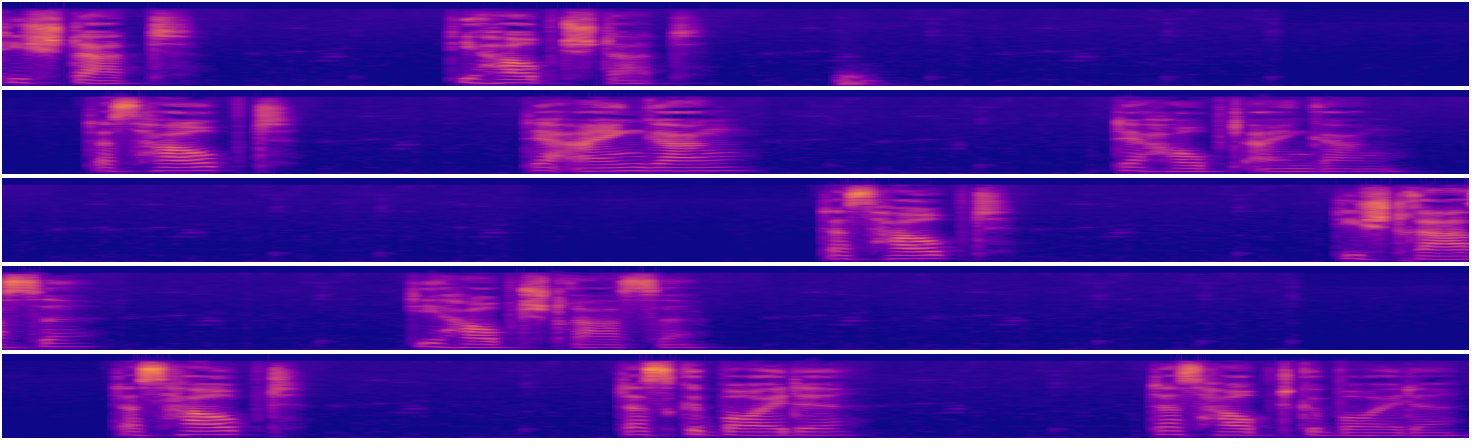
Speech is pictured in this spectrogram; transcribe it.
die Stadt, die Hauptstadt. Das Haupt, der Eingang, der Haupteingang. Das Haupt, die Straße, die Hauptstraße. Das Haupt, das Gebäude, das Hauptgebäude.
